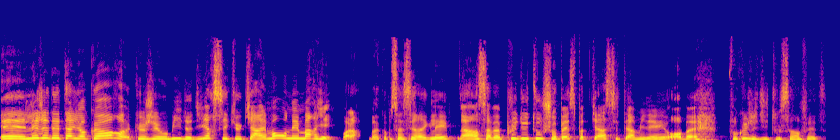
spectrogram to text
Et léger détail encore que j'ai omis de dire, c'est que carrément on est mariés. Voilà, bah, comme ça c'est réglé. Hein, ça va plus du tout choper ce podcast, c'est terminé. Oh bah, pourquoi j'ai dit tout ça en fait?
